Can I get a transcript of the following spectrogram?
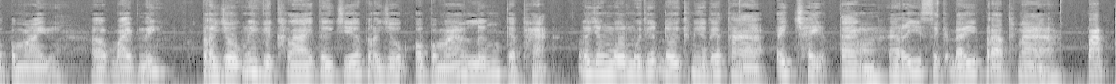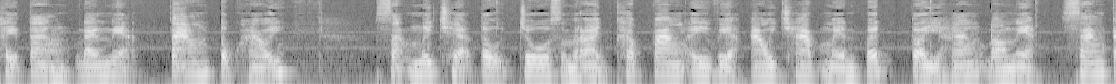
ឧបមាបែបនេះប្រយោគនេះវាคล้ายទៅជាប្រយោគឧបមាលង្កថាហើយយើងមើលមួយទៀតដូចគ្នាទេថាអិច្ឆិតាំងរីសេចក្តីប្រាថ្នាបដ្ឋិតាំងដែលអ្នកតាំងទុកហើយសមិច្ឆតុចូលសម្រេចខបាំងអីវៈឲ្យឆាប់មែនពិតតយហាំងដល់អ្នកសង្ក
